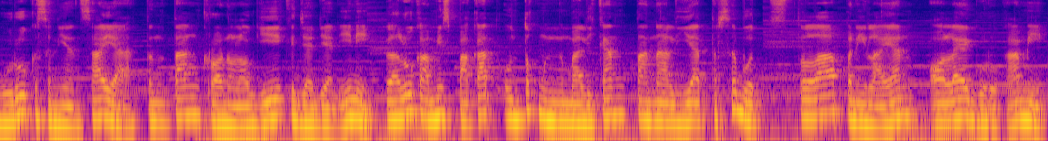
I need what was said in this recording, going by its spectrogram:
guru kesenian saya tentang kronologi kejadian ini. Lalu kami sepakat untuk mengembalikan tanah liat tersebut setelah penilaian oleh guru kami.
